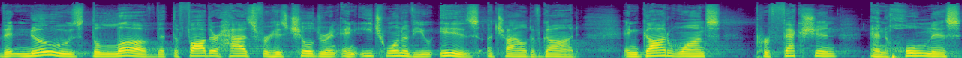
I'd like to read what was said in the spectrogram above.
that knows the love that the Father has for his children, and each one of you is a child of God. And God wants perfection and wholeness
